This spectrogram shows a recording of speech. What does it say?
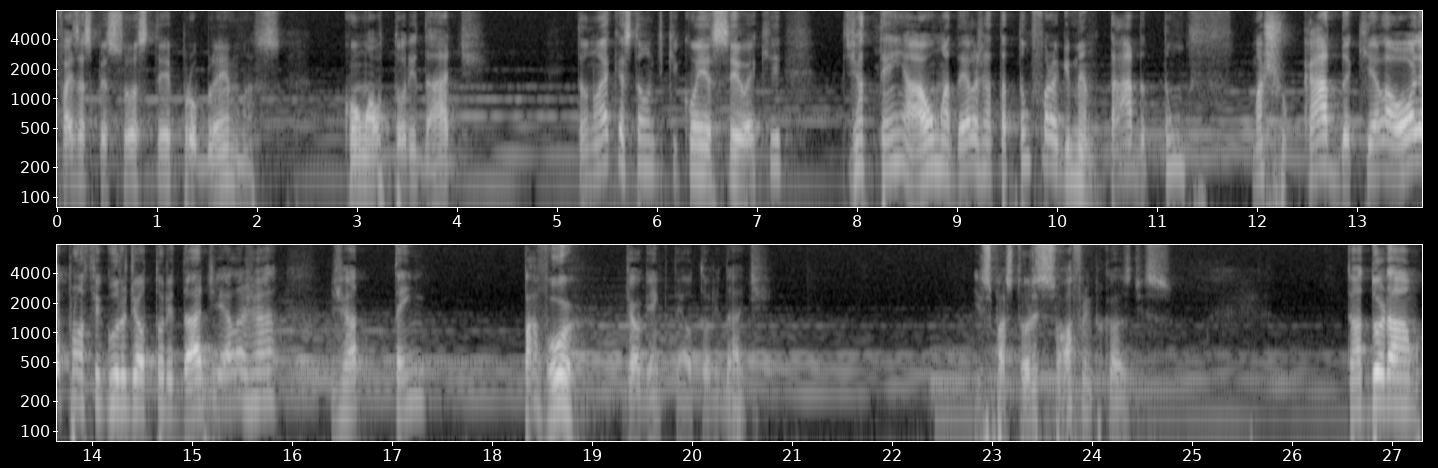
faz as pessoas ter problemas com autoridade. Então não é questão de que conheceu, é que já tem, a alma dela já está tão fragmentada, tão machucada, que ela olha para uma figura de autoridade e ela já, já tem pavor de alguém que tem autoridade. E os pastores sofrem por causa disso. Então a dor da alma.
